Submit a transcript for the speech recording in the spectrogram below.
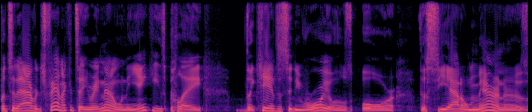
but to the average fan, I can tell you right now, when the Yankees play the Kansas City Royals or the Seattle Mariners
